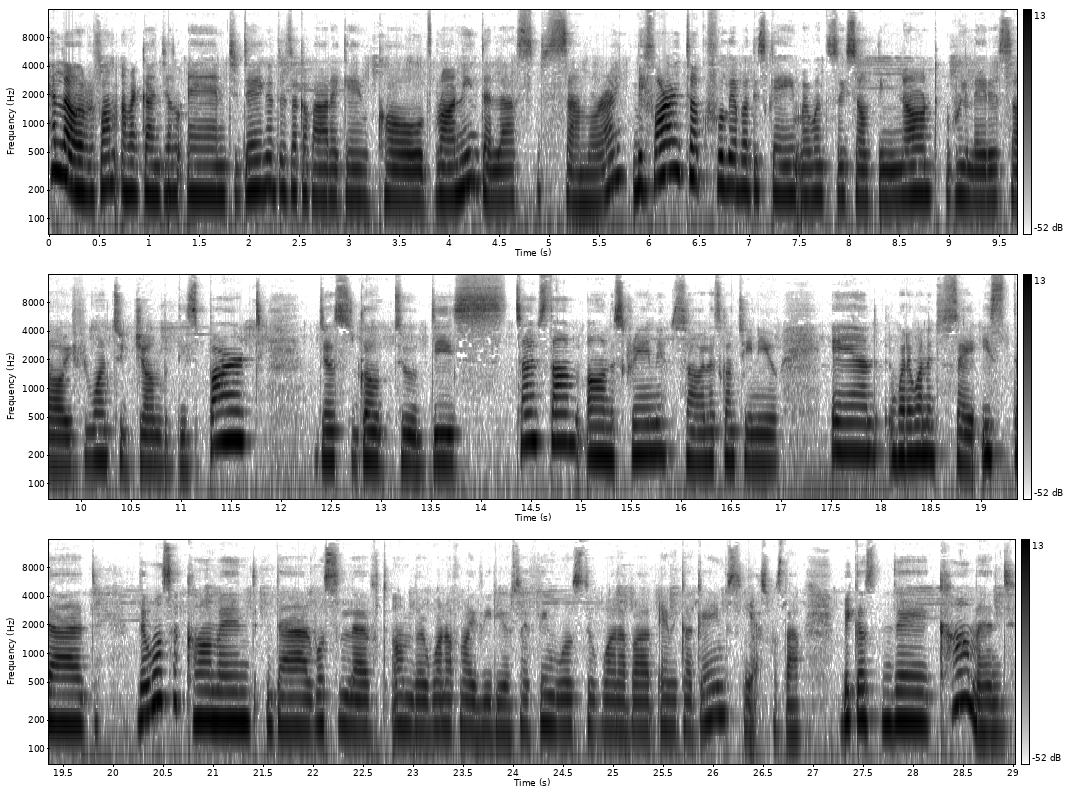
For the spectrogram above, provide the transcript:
Hello everyone, I'm Arkangel and today I'm going to talk about a game called Ronin the Last Samurai. Before I talk fully about this game, I want to say something not related, so if you want to jump this part, just go to this timestamp on the screen. So let's continue. And what I wanted to say is that there was a comment that was left under one of my videos. I think was the one about Emika Games. Yes, was that. Because the comment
